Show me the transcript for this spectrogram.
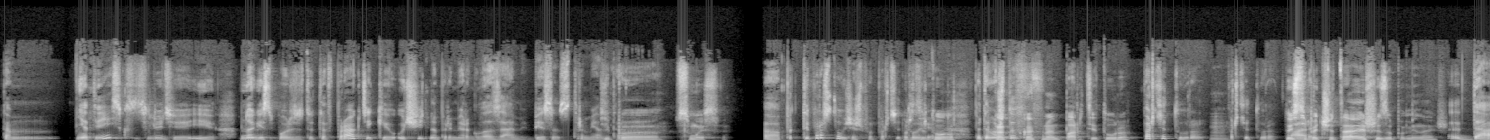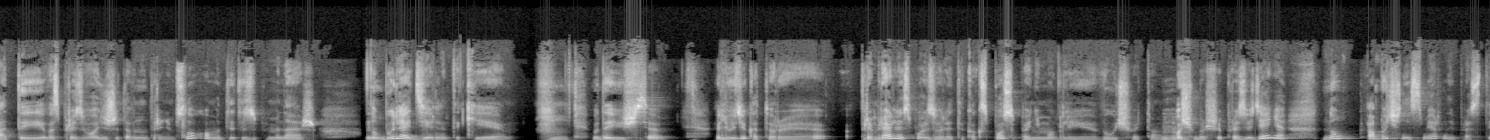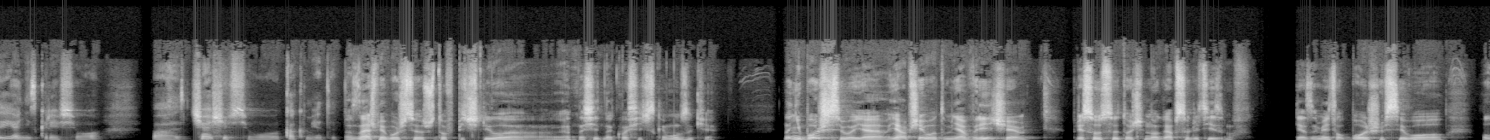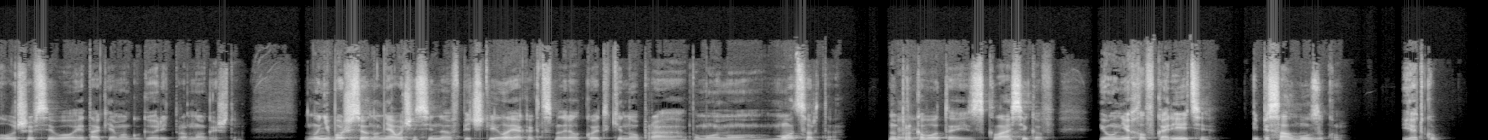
там... Нет, есть, кстати, люди, и многие используют это в практике, учить, например, глазами, без инструмента. Типа, в смысле? А, ты просто учишь по партитуре. Партитура? Потому Как, что как правильно? Партитура? партитура, М. партитура. То есть, Пар- типа, читаешь и запоминаешь? Э, Да, ты воспроизводишь это внутренним слухом, и ты это запоминаешь. Но были отдельно такие выдающиеся люди, которые прям реально использовали это как способ, они могли выучивать там Мгм. очень большие произведения. Ну, обычные, смертные, простые, они, скорее всего, а, чаще всего как метод. А знаешь, меня больше всего, что впечатлило э, относительно классической музыки? Ну, не больше всего. Я, я вообще, вот у меня в речи присутствует очень много абсолютизмов. Я заметил, больше всего, лучше всего. И так я могу говорить про многое что. Ну, не больше всего, но меня очень сильно впечатлило. Я как-то смотрел какое-то кино про, по-моему, Моцарта. Ну, про Мгм. кого-то из классиков. И он ехал в карете и писал музыку. И я такой,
